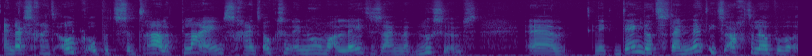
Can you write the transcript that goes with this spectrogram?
En daar schijnt ook op het centrale plein schijnt ook zo'n enorme allee te zijn met bloesems. Ehm, en ik denk dat ze daar net iets achterlopen wa-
